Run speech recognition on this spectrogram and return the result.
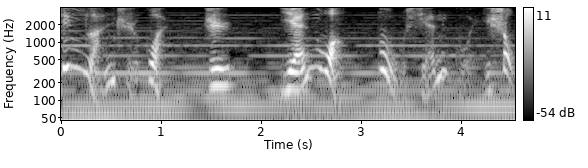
青蓝志怪之阎王不嫌鬼兽。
